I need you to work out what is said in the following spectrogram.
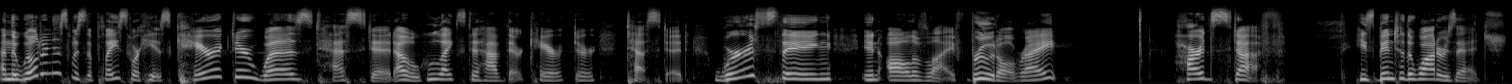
And the wilderness was the place where his character was tested. Oh, who likes to have their character tested? Worst thing in all of life. Brutal, right? Hard stuff. He's been to the water's edge.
